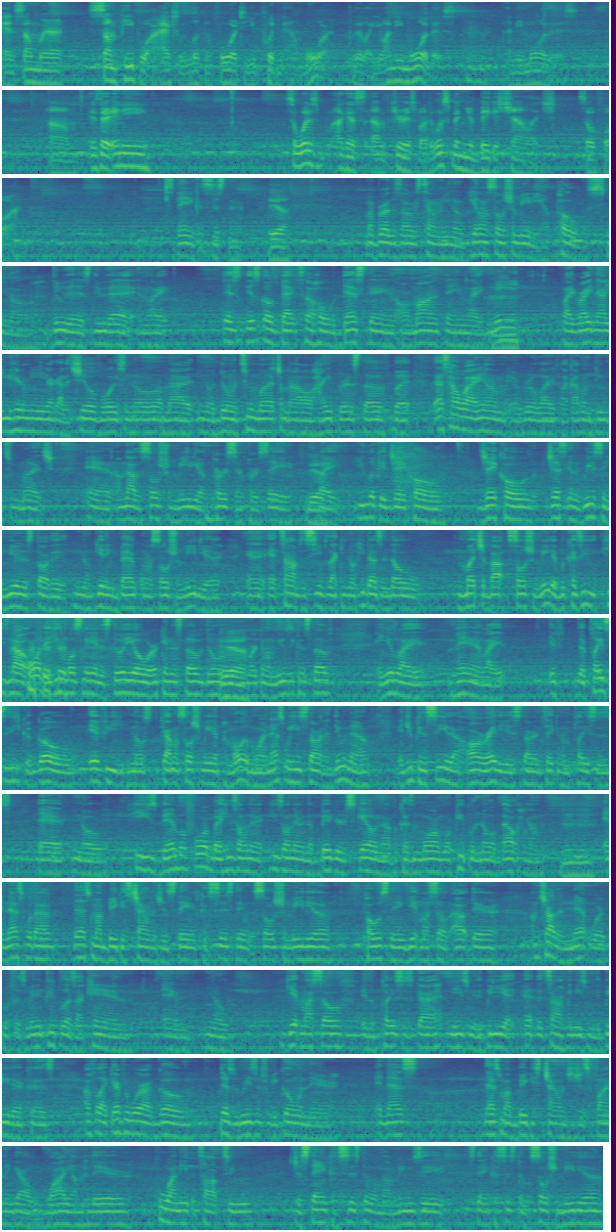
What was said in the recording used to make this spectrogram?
And somewhere, some people are actually looking forward to you putting out more. They're like, yo, I need more of this. Mm-hmm. I need more of this. Um, is there any. So, what is, I guess I'm curious about it. What's been your biggest challenge so far? Staying consistent. Yeah. My brother's always telling me, you know, get on social media, post, you know, do this, do that, and like this this goes back to the whole Destin Armand thing. Like me, mm-hmm. Like right now you hear me, I got a chill voice, you know, I'm not, you know, doing too much, I'm not all hyper and stuff, but that's how I am in real life. Like I don't do too much. And I'm not a social media person per se. Yeah. Like you look at J. Cole, J. Cole just in recent years started, you know, getting back on social media and at times it seems like, you know, he doesn't know much about social media because he he's not on it. He's mostly in the studio working and stuff, doing yeah. working on music and stuff. And you're like, man, like if the places he could go if he you know got on social media and promoted more, and that's what he's starting to do now. And you can see that already is starting taking him places that you know he's been before, but he's on there. He's on there in a bigger scale now because more and more people know about him, mm-hmm. and that's what I. That's my biggest challenge is staying consistent with social media, posting, get myself out there. I'm trying to network with as many people as I can, and you know, get myself in the places God needs me to be at at the time He needs me to be there. Because I feel like everywhere I go, there's a reason for me going there, and that's that's my biggest challenge is just finding out why I'm there, who I need to talk to, just staying consistent with my music, staying consistent with social media.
